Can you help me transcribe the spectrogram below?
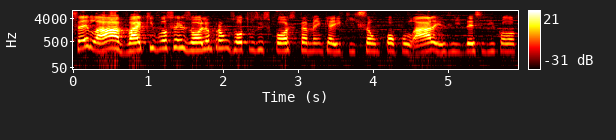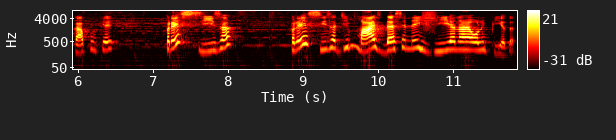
Sei lá, vai que vocês olham para uns outros esportes também que aí que são populares e decidem colocar, porque precisa, precisa demais dessa energia na Olimpíada.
